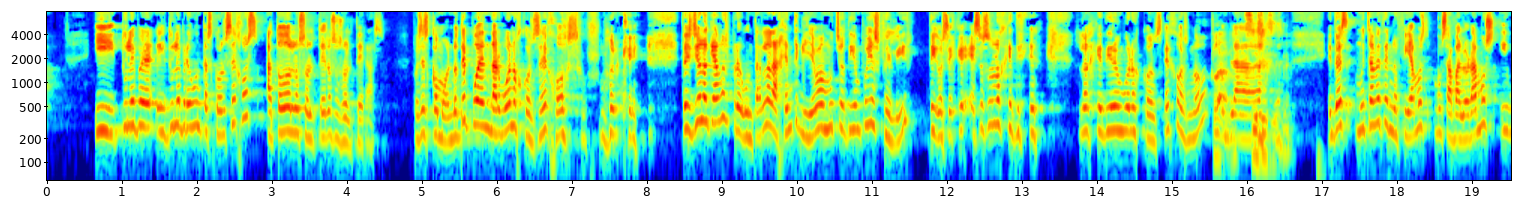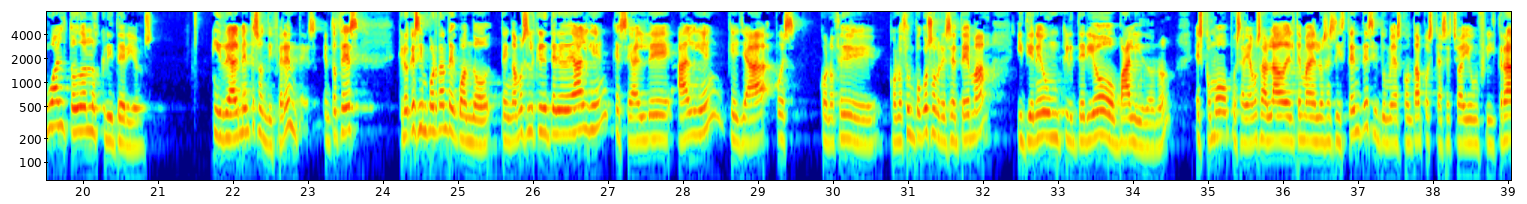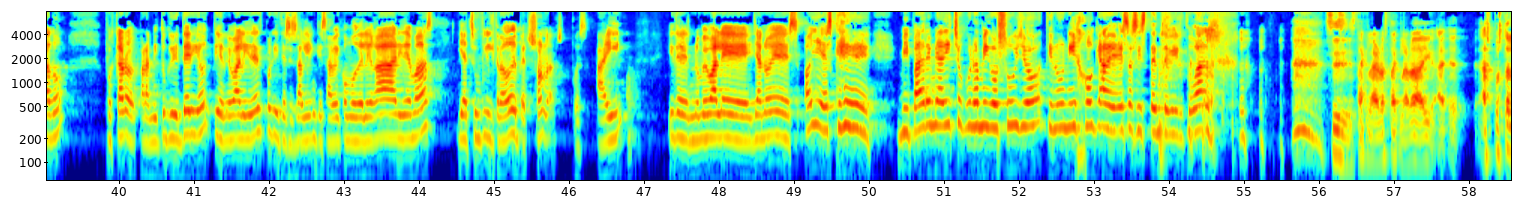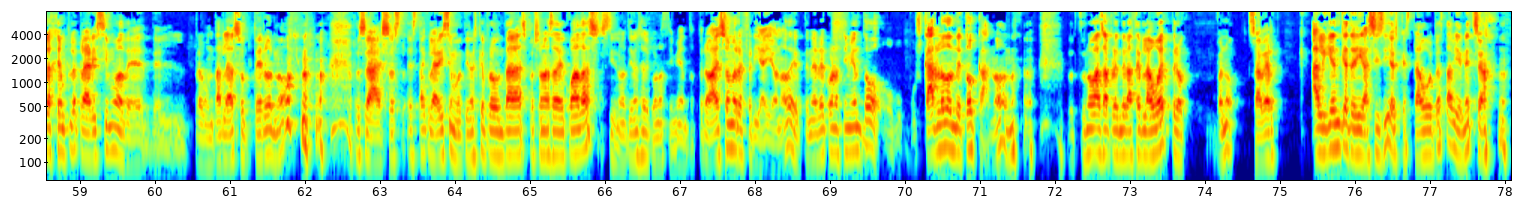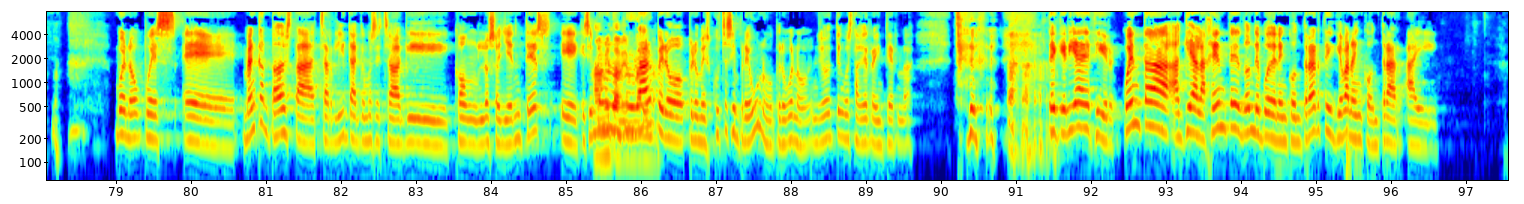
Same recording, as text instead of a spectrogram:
y tú le, y tú le preguntas consejos a todos los solteros o solteras pues es como, no te pueden dar buenos consejos, porque... Entonces yo lo que hago es preguntarle a la gente que lleva mucho tiempo y es feliz. Digo, si es que esos son los que tienen, los que tienen buenos consejos, ¿no? Claro. Sí, sí, sí, Entonces, muchas veces nos fiamos, o sea, valoramos igual todos los criterios y realmente son diferentes. Entonces, creo que es importante cuando tengamos el criterio de alguien, que sea el de alguien que ya, pues, conoce, conoce un poco sobre ese tema y tiene un criterio válido, ¿no? Es como, pues habíamos hablado del tema de los asistentes y tú me has contado pues que has hecho ahí un filtrado. Pues claro, para mí tu criterio tiene validez porque dices es alguien que sabe cómo delegar y demás y ha hecho un filtrado de personas. Pues ahí dices, no me vale, ya no es, oye, es que mi padre me ha dicho que un amigo suyo tiene un hijo que es asistente virtual. Sí, sí, está claro, está claro. Ahí, eh, has puesto el ejemplo clarísimo de, preguntarle al soltero, ¿no? o sea, eso está clarísimo. Tienes que preguntar a las personas adecuadas si no tienes el conocimiento. Pero a eso me refería yo, ¿no? De tener el conocimiento o buscarlo donde toca, ¿no? Tú no vas a aprender a hacer la web, pero bueno, saber alguien que te diga, sí, sí, es que esta web está bien hecha. Bueno, pues eh, me ha encantado esta charlita que hemos hecho aquí con los oyentes, eh, que siempre hablo en plural, pero, pero me escucha siempre uno. Pero bueno, yo tengo esta guerra interna. Te quería decir, cuenta aquí a la gente dónde pueden encontrarte y qué van a encontrar ahí.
